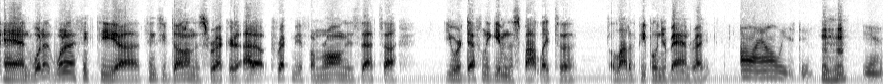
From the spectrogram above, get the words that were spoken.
And one of one of I think the uh, things you've done on this record, I don't correct me if I'm wrong, is that uh, you were definitely giving the spotlight to a lot of the people in your band, right? Oh, I always do. Mm-hmm. Yes.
